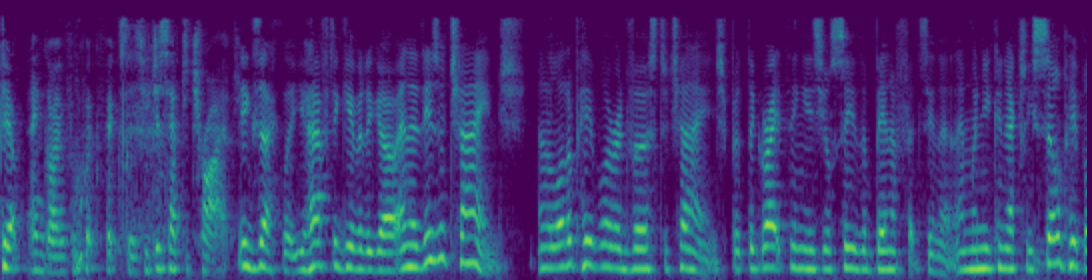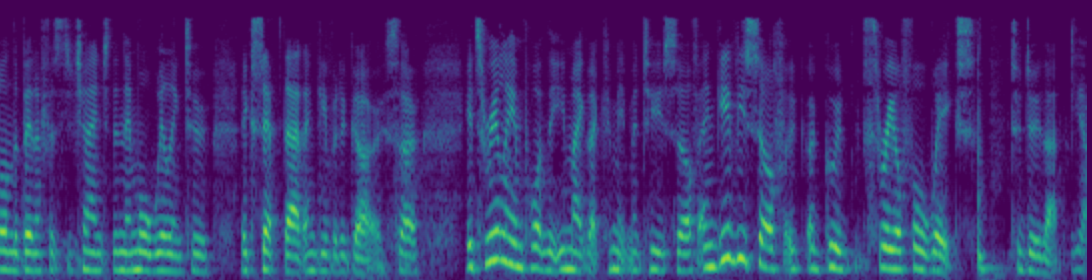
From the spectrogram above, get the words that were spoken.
Yep. and going for quick fixes. You just have to try it. Exactly. You have to give it a go. And it is a change. And a lot of people are adverse to change. But the great thing is you'll see the benefits in it. And when you can actually sell people on the benefits to change, then they're more willing to accept that and give it a go. So it's really important that you make that commitment to yourself and give yourself a, a good three or four weeks to do that. Yeah,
